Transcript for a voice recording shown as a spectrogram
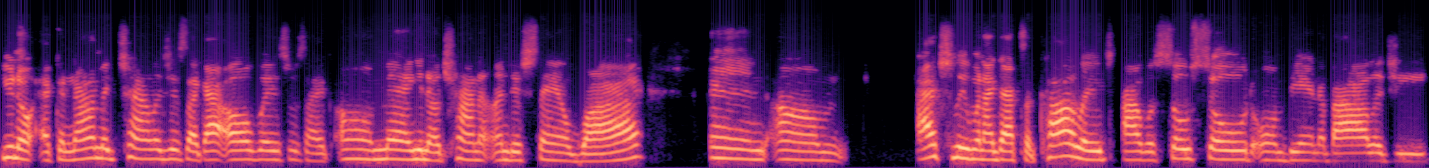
you know, economic challenges. Like I always was like, oh man, you know, trying to understand why. And um actually when I got to college, I was so sold on being a biology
